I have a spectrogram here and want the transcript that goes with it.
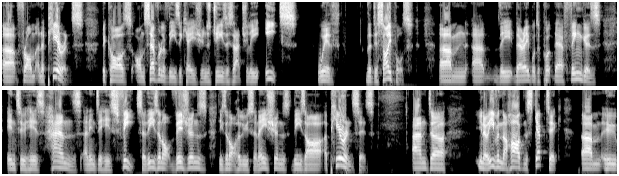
uh, from an appearance, because on several of these occasions, Jesus actually eats with the disciples. Um, uh, the they're able to put their fingers into his hands and into his feet. So these are not visions; these are not hallucinations; these are appearances. And uh, you know, even the hardened skeptic um, who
